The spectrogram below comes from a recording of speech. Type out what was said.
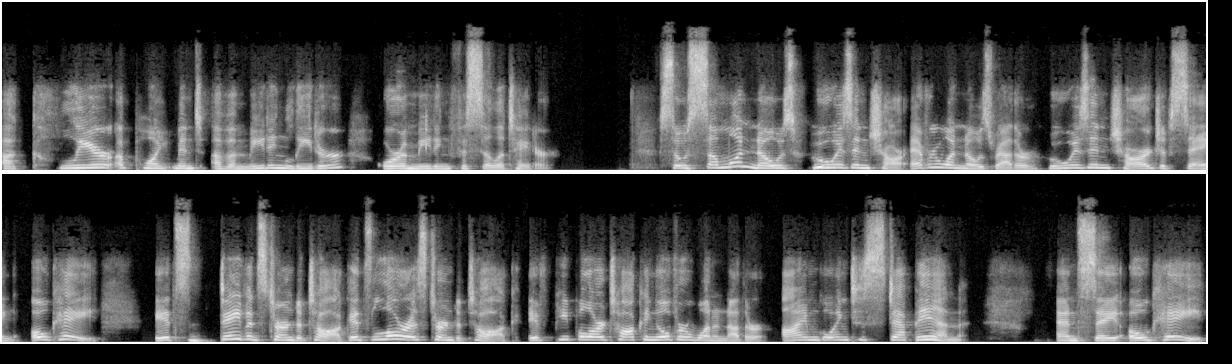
a clear appointment of a meeting leader or a meeting facilitator. So someone knows who is in charge. Everyone knows, rather, who is in charge of saying, okay, it's David's turn to talk. It's Laura's turn to talk. If people are talking over one another, I'm going to step in and say, okay,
